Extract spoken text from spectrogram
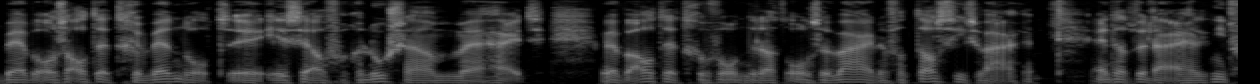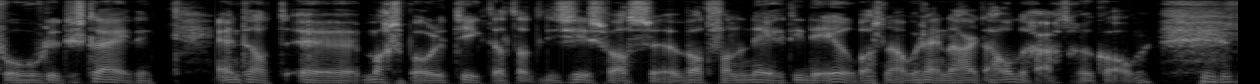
we hebben ons altijd gewendeld uh, in zelfvergenoegzaamheid. We hebben altijd gevonden dat onze waarden fantastisch waren. En dat we daar eigenlijk niet voor hoefden te strijden. En dat machtspolitiek, dat dat iets is was, wat van de 19e eeuw was. Nou, we zijn er hardhandig achter gekomen. Mm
